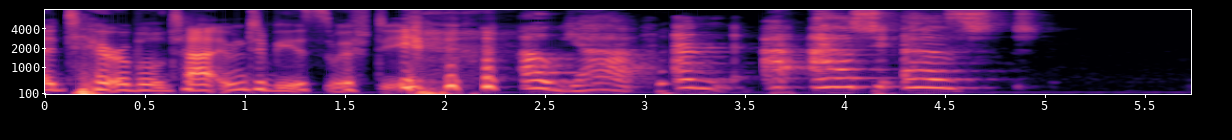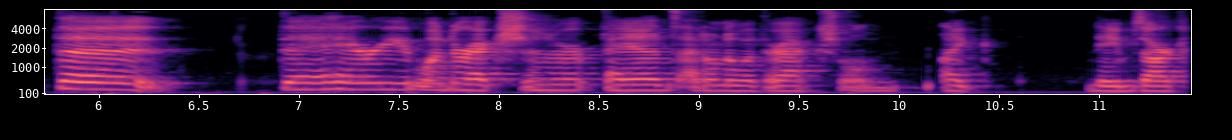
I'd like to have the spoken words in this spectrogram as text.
a terrible time to be a swifty Oh yeah, and has she has the the Harry and One Direction or fans? I don't know what their actual like names are.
